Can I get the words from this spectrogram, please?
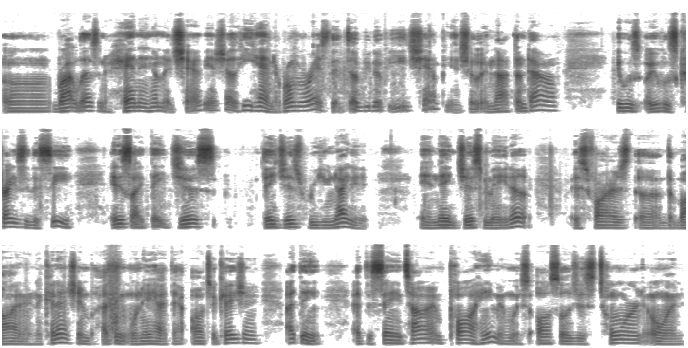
uh, Brock Lesnar, handing him the championship. He handed Roman Reigns the WWE championship and knocked him down. It was it was crazy to see. It's like they just they just reunited and they just made up as far as uh, the bond and the connection. But I think when they had that altercation, I think at the same time Paul Heyman was also just torn on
